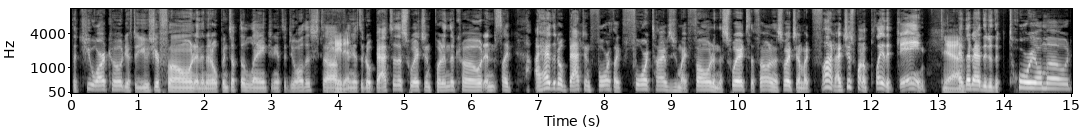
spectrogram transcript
the qr code you have to use your phone and then it opens up the link and you have to do all this stuff and you have to go back to the switch and put in the code and it's like i had to go back and forth like four times through my phone and the switch the phone and the switch and i'm like fuck i just want to play the game yeah. and then I had to do the tutorial mode,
